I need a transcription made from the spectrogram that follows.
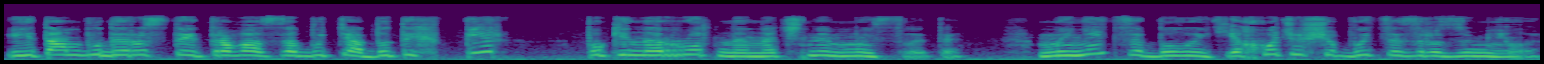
І там буде рости трава забуття до тих пір, поки народ не почне мислити. Мені це болить. Я хочу, щоб ви це зрозуміли.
